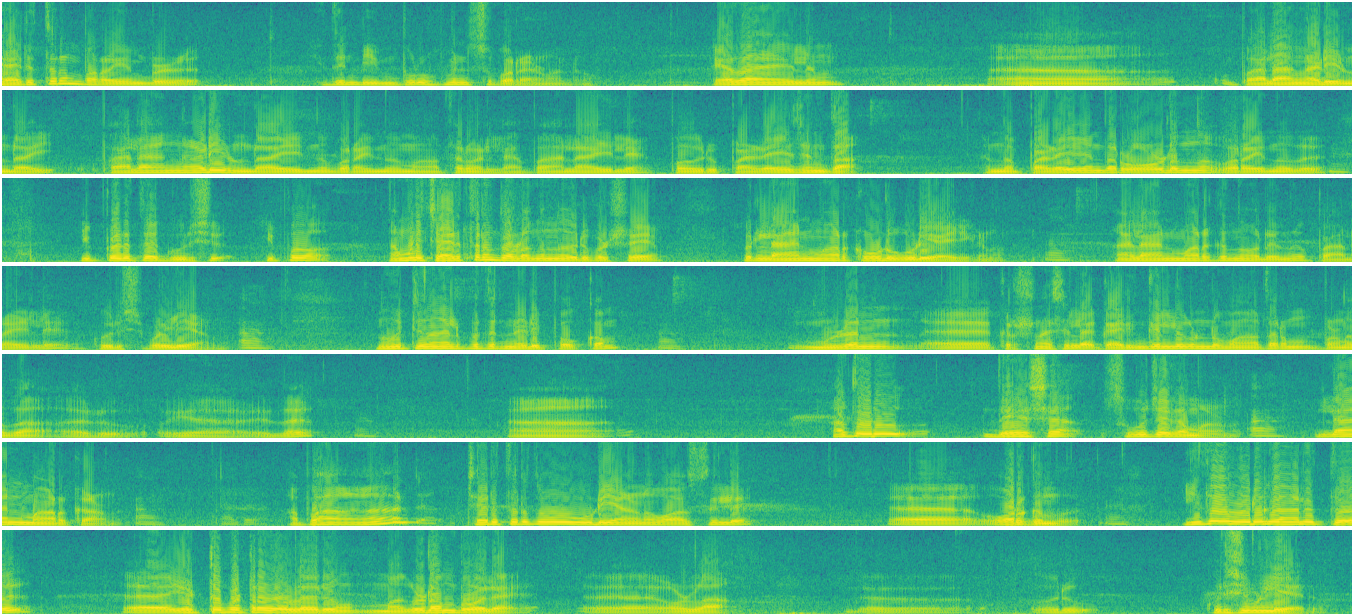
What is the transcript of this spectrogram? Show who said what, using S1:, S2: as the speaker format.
S1: ചരിത്രം പറയുമ്പോൾ ഇതിന്റെ ഇമ്പ്രൂവ്മെന്റ്സ് പറയണമല്ലോ. ഏതായാലും പാലാങ്ങാടി ഉണ്ടായി. പാലാങ്ങാടി ഉണ്ടായി എന്ന് പറയുന്നത് മാത്രമല്ല പാലായിൽ ഇപ്പോൾ ഒരു പഴയചന്ത എന്ന പഴയചന്ത റോഡെന്ന് പറയുന്നത് ഇപ്പോഴത്തെ കുരിശ് ഇപ്പോൾ നമ്മൾ ചരിത്രം തുടങ്ങുന്ന ഒരു പക്ഷേ ഒരു ലാൻഡ് മാർക്കോട് കൂടി ആയിരിക്കണം. ആ. ലാൻഡ് മാർക്ക് എന്ന് പറയുന്നത് പാലായിലെ കുരിശുപള്ളിയാണ്. നൂറ്റി നാൽപ്പത്തിരണ്ട് അടി പൊക്കം. മുഴുവൻ കൃഷ്ണശില കരിങ്കല്ല് കൊണ്ട് മാത്രം പണിത ഒരു ഇത്. അതൊരു ദേശ സൂചകമാണ്
S2: ലാൻഡ് മാർക്കാണ്
S1: അപ്പോൾ ആ ചരിത്രത്തോടു കൂടിയാണ് വാസിൽ ഓർക്കുന്നത്. ഇത് ഒരു കാലത്ത് ഏഹ്, എട്ടുപട്ടമുള്ളൊരു മകുടം പോലെ ഉള്ള ഒരു കുരിശുപള്ളിയായിരുന്നു.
